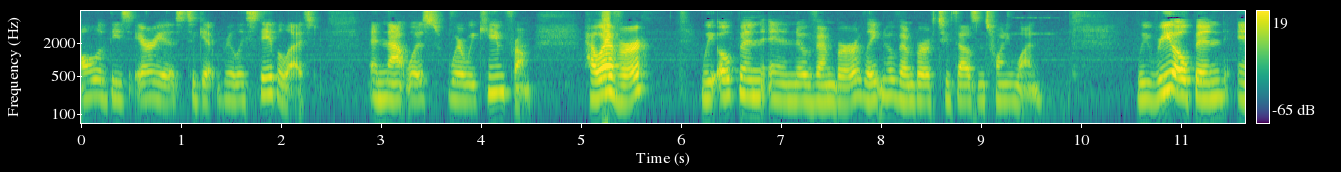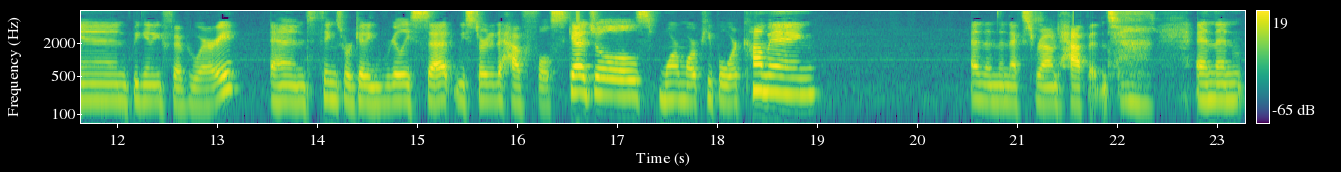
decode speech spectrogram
all of these areas to get really stabilized. And that was where we came from. However, we opened in November, late November of 2021. We reopened in beginning February and things were getting really set. We started to have full schedules, more and more people were coming. And then the next round happened. and then,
